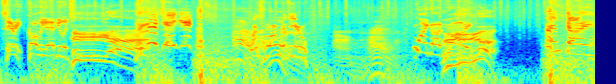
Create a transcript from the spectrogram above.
Siri, call the ambulance. What's wrong with you? My God, why? I'm dying.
